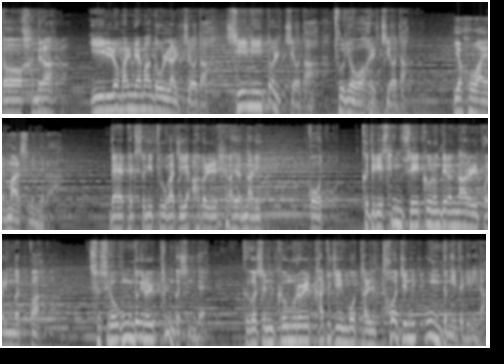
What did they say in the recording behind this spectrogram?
너 하늘아 이 일로 말미암아 놀랄지어다. 심히 떨지어다. 두려워할지어다. 여호와의 말씀이니라. 내 백성이 두 가지 악을 행하였나니 곧 그들이 생수에 근원되는 나를 버린 것과 스스로 웅덩이를 판 것인데 그것은 그물을 가두지 못할 터진 웅덩이들이니라.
